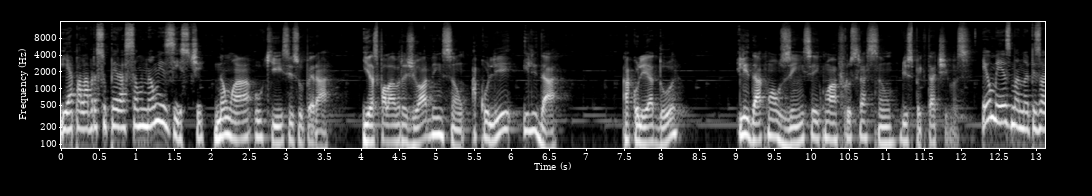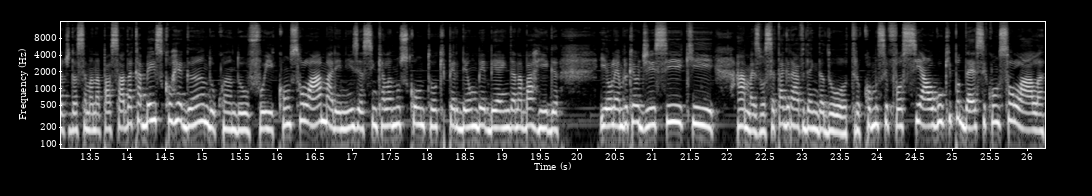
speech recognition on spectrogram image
E a palavra superação não existe. Não há o que se superar. E as palavras de ordem são acolher e lidar. Acolher a dor e lidar com a ausência e com a frustração de expectativas. Eu mesma, no episódio da semana passada, acabei escorregando quando fui consolar a Marinise assim que ela nos contou que perdeu um bebê ainda na barriga. E eu lembro que eu disse que, ah, mas você tá grávida ainda do outro, como se fosse algo que pudesse consolá-la.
